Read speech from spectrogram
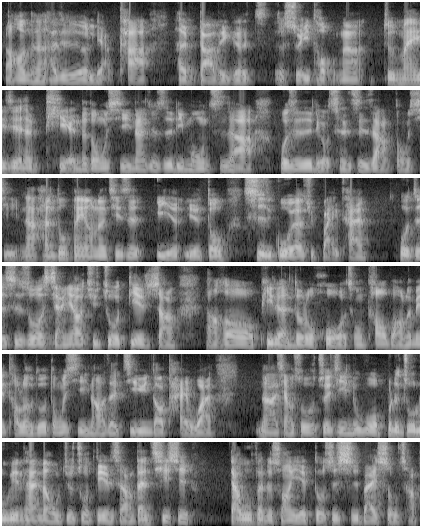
然后呢，她就是有两咖很大的一个水桶，那就卖一些很甜的东西，那就是柠檬汁啊，或者是柳橙汁这样的东西。那很多朋友呢，其实也也都试过要去摆摊，或者是说想要去做电商，然后批了很多的货，从淘宝那边淘了很多东西，然后再集运到台湾。那想说最近如果不能做路边摊，那我就做电商，但其实。大部分的创业都是失败收场。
